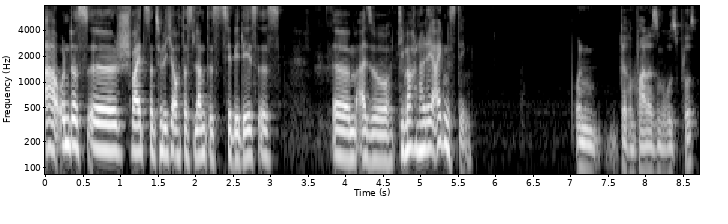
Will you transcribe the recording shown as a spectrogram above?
Ah, und dass äh, Schweiz natürlich auch das Land des CBDs ist. Ähm, also, die machen halt ihr eigenes Ding. Und deren Fahne ist ein großes Plus.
